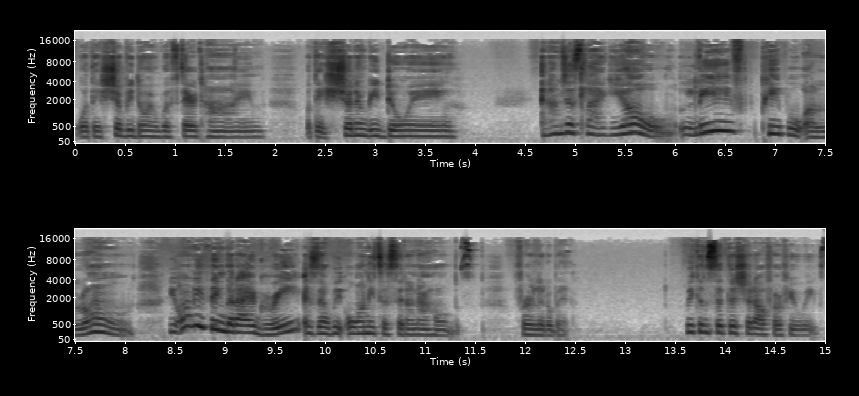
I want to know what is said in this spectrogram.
what they should be doing with their time, what they shouldn't be doing, and I'm just like, yo, leave people alone. The only thing that I agree is that we all need to sit in our homes for a little bit. We can sit this shit out for a few weeks.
